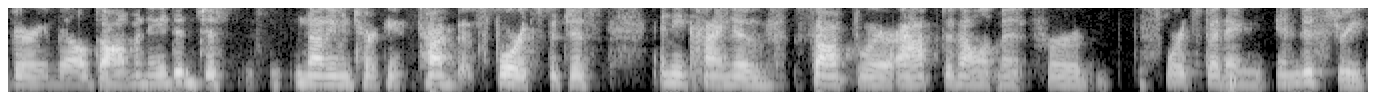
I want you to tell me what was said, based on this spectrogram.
very male dominated, just not even talking, talking about sports, but just any kind of software app development for the sports betting industry.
